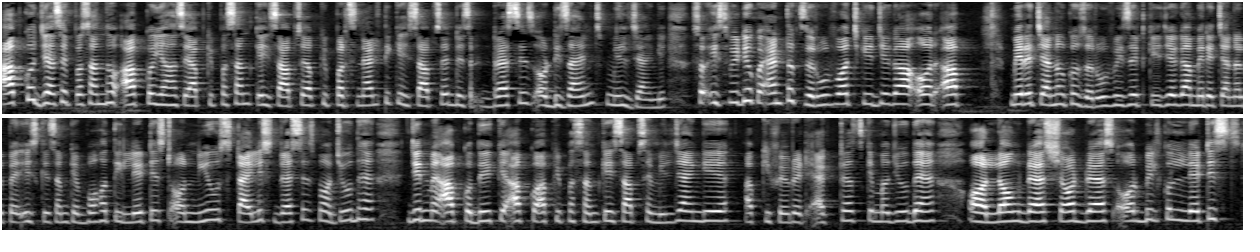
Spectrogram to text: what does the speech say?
आपको जैसे पसंद हो, आपको यहाँ से आपकी पसंद के हिसाब से, आपकी पर्सनैलिटी के हिसाब से ड्रेसेस और डिज़ाइन मिल जाएँगे। सो इस वीडियो को एंड तक ज़रूर वॉच कीजिएगा और आप मेरे चैनल को ज़रूर विज़िट कीजिएगा। मेरे चैनल पर इस किस्म के बहुत ही लेटेस्ट और न्यू स्टाइलिश ड्रेसेस मौजूद हैं, जिनमें आपको देख के आपको आपकी पसंद के हिसाब से मिल जाएँगे। आपकी फेवरेट एक्ट्रेस के मौजूद हैं और लॉन्ग ड्रेस शॉर्ट ड्रेस और बिल्कुल लेटेस्ट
